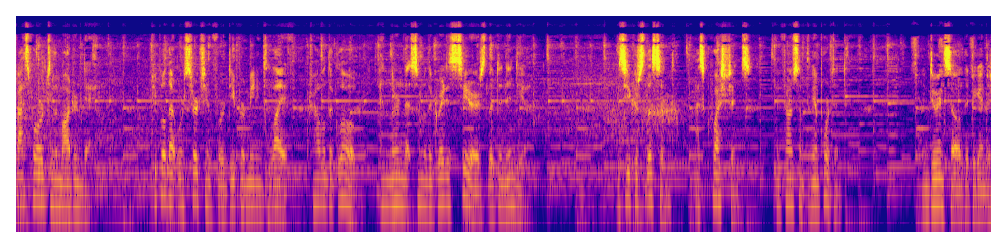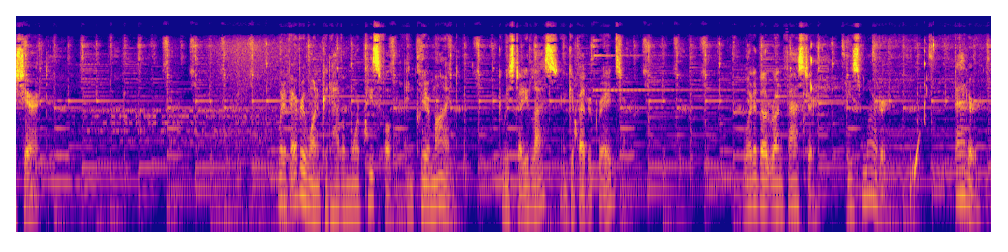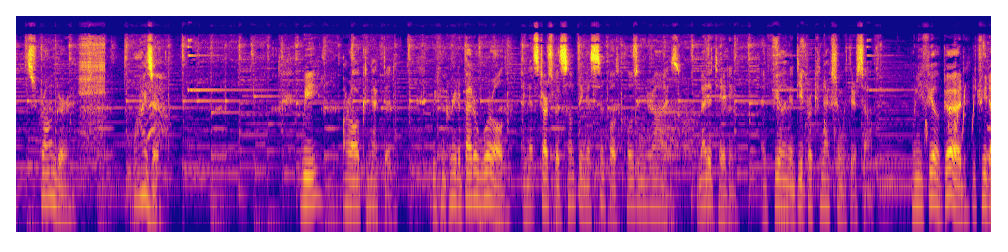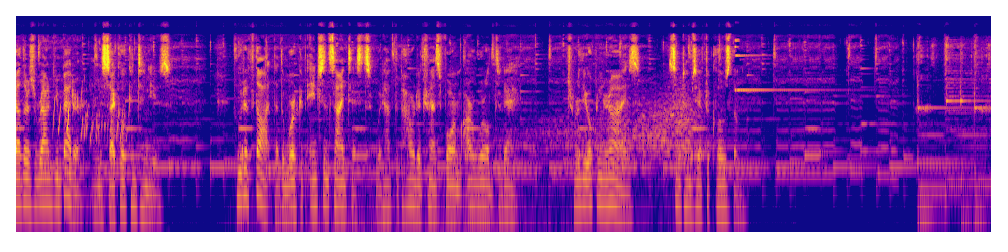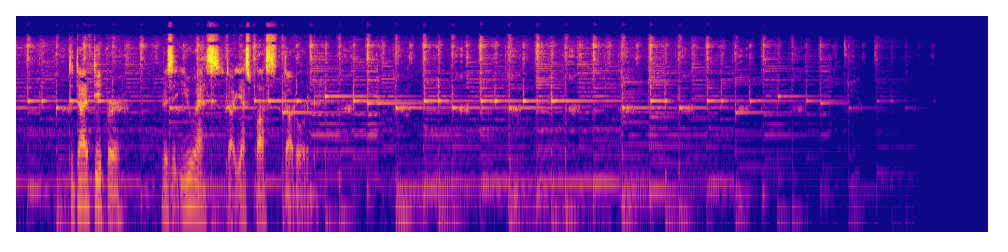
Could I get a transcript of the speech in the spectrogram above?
Fast forward to the modern day. People that were searching for a deeper meaning to life traveled the globe and learned that some of the greatest seers lived in India. The seekers listened, asked questions, and found something important. In doing so, they began to share it. What if everyone could have a more peaceful and clear mind? Could we study less and get better grades? What about run faster, be smarter, better, stronger, wiser? We are all connected. We can create a better world, and it starts with something as simple as closing your eyes, meditating, and feeling a deeper connection with yourself. When you feel good, you treat others around you better, and the cycle continues. Who'd have thought that the work of ancient scientists would have the power to transform our world today? To really open your eyes, sometimes you have to close them. To dive deeper, visit us.yesplus.org.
